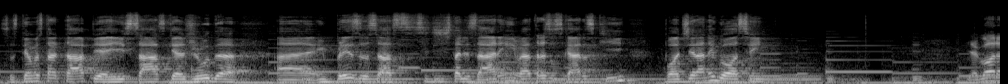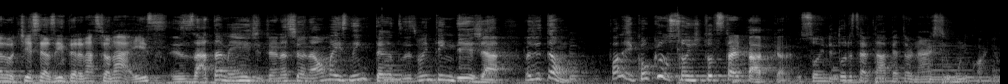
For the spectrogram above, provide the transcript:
se você tem uma startup aí, SaaS, que ajuda a empresas a se digitalizarem, vai atrás dos caras que pode gerar negócio, hein? E agora notícias internacionais. Exatamente, internacional, mas nem tanto. Vocês vão entender já. Mas então, fala aí, qual que é o sonho de toda startup, cara? O sonho de toda startup é tornar-se um unicórnio.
